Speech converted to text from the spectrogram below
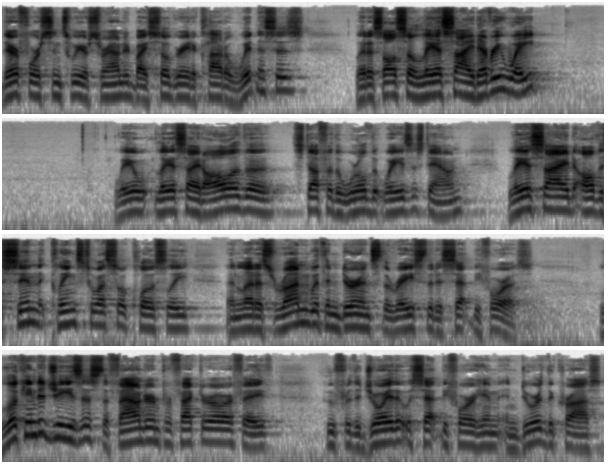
Therefore, since we are surrounded by so great a cloud of witnesses, let us also lay aside every weight Lay, lay aside all of the stuff of the world that weighs us down. Lay aside all the sin that clings to us so closely, and let us run with endurance the race that is set before us. Looking to Jesus, the founder and perfecter of our faith, who for the joy that was set before him endured the cross,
